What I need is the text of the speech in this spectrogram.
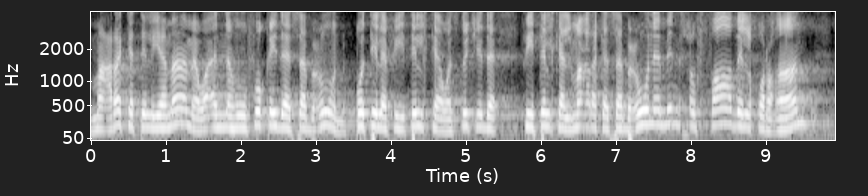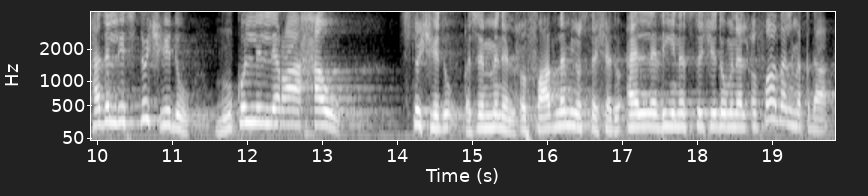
معركة اليمامة وأنه فقد سبعون قتل في تلك واستشهد في تلك المعركة سبعون من حفاظ القرآن. هذا اللي استشهدوا مو كل اللي راحوا استشهدوا قسم من الحفاظ لم يستشهدوا. الذين استشهدوا من الحفاظ المقدار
